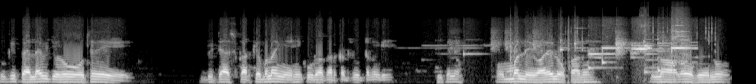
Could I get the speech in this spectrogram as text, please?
ਕਿਉਂਕਿ ਪਹਿਲਾਂ ਵੀ ਚਲੋ ਉਥੇ ਬਿੱਟਾ ਇਸ ਕਰਕੇ ਬਣਾਈਆਂ ਸੀ, ਕੂੜਾ ਕਰਕਟ ਸੁੱਟਣਗੇ, ਠੀਕ ਹੈ ਨਾ? ਉਹ ਮਹੱਲੇ ਵਾਲੇ ਲੋਕਾਂ ਨੂੰ ਨਾਲ ਹੋ ਕੇ ਉਹਨੂੰ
